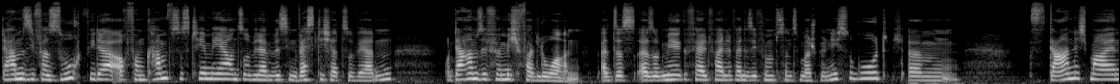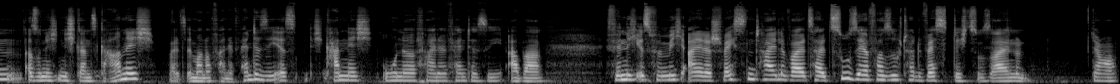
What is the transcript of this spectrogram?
da haben sie versucht, wieder auch vom Kampfsystem her und so wieder ein bisschen westlicher zu werden. Und da haben sie für mich verloren. Also, das, also mir gefällt Final Fantasy XV zum Beispiel nicht so gut. Ich, ähm, ist gar nicht mein, also nicht, nicht ganz gar nicht, weil es immer noch Final Fantasy ist. Und ich kann nicht ohne Final Fantasy, aber finde ich, ist für mich einer der schwächsten Teile, weil es halt zu sehr versucht hat, westlich zu sein. Und ja,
